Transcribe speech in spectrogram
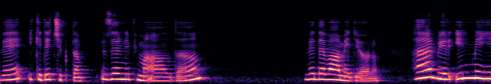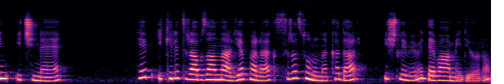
Ve iki de çıktım. Üzerine ipimi aldım. Ve devam ediyorum. Her bir ilmeğin içine hep ikili trabzanlar yaparak sıra sonuna kadar işlemimi devam ediyorum.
